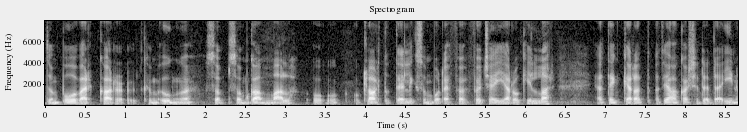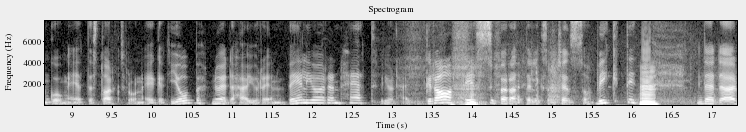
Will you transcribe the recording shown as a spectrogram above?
som påverkar liksom ung som, som gammal. Och, och, och klart att det är liksom både för, för tjejer och killar. Jag tänker att, att jag har kanske den där ingången jättestarkt från eget jobb. Nu är det här ju ren välgörenhet. Vi gör det här gratis för att det liksom känns så viktigt. Mm. Det där.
